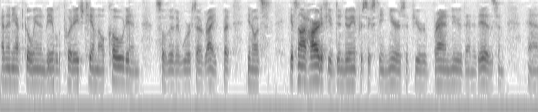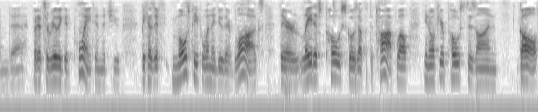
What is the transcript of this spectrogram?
and then you have to go in and be able to put HTML code in so that it works out right. But you know, it's it's not hard if you've been doing it for 16 years. If you're brand new, then it is. And and uh, but it's a really good point in that you because if most people when they do their blogs, their latest post goes up at the top. Well, you know, if your post is on golf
